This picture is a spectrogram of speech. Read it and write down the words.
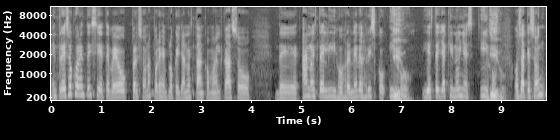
Entre esos 47 veo personas, por ejemplo, que ya no están, como es el caso de, ah, no, este el hijo, René del Risco, hijo. Hijo. Y este Jackie Núñez, hijo. Hijo. O sea que son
